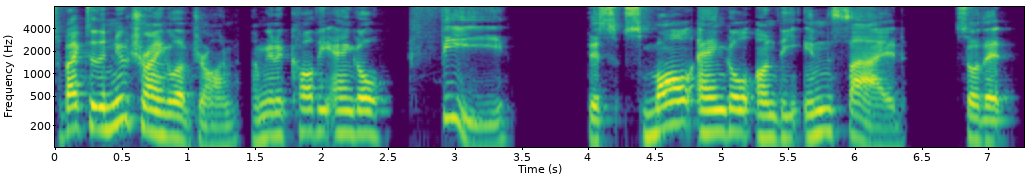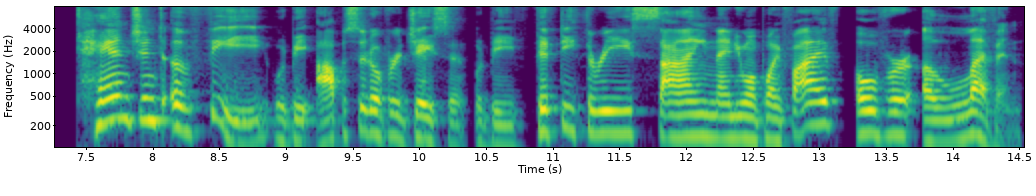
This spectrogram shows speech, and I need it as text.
So back to the new triangle I've drawn, I'm going to call the angle phi, this small angle on the inside, so that tangent of phi would be opposite over adjacent, would be 53 sine 91.5 over 11.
